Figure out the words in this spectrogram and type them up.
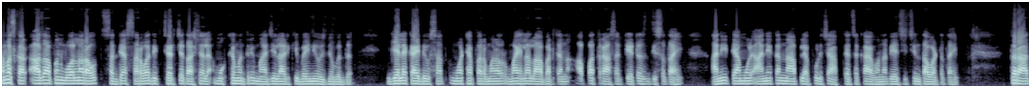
नमस्कार आज आपण बोलणार आहोत सध्या सर्वाधिक चर्चेत असलेल्या मुख्यमंत्री माझी लाडकी बहीण योजनेबद्दल. गेल्या काही दिवसात मोठ्या प्रमाणावर महिला लाभार्थ्यांना अपात्र असा स्टेटस दिसत आहे आणि त्यामुळे अनेकांना आपल्या पुढच्या हप्त्याचं काय होणार याची चिंता वाटत आहे. तर आज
